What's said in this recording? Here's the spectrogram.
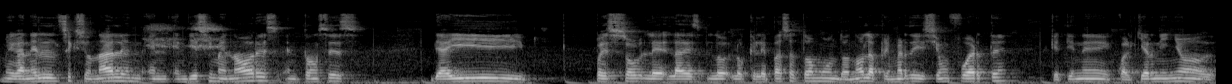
me gané el seccional en, en, en 10 y menores, entonces de ahí pues so- le- la des- lo, lo que le pasa a todo mundo, ¿no? La primera división fuerte que tiene cualquier niño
